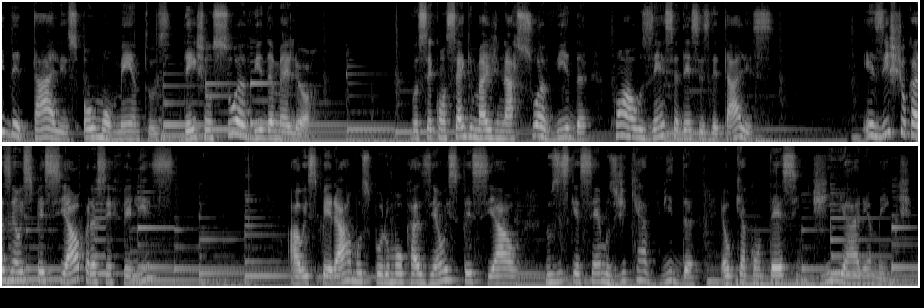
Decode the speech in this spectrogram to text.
detalhes ou momentos deixam sua vida melhor? Você consegue imaginar sua vida com a ausência desses detalhes? Existe ocasião especial para ser feliz? Ao esperarmos por uma ocasião especial, nos esquecemos de que a vida é o que acontece diariamente.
